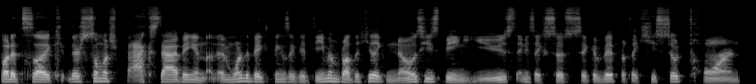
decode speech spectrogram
but it's like there's so much backstabbing and, and one of the big things like the demon brother he like knows he's being used and he's like so sick of it but like he's so torn.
